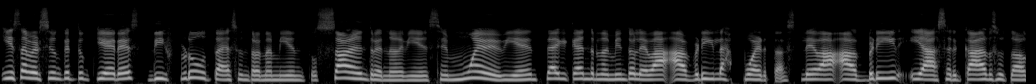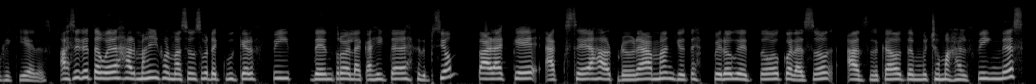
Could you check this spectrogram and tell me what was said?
y esa versión que tú quieres disfruta de su entrenamiento, sabe entrenar bien, se mueve bien, sabe que cada entrenamiento le va a abrir las puertas, le va a abrir y a acercar al resultado que quieres. Así que te voy a dejar más información sobre Quicker Fit dentro de la cajita de descripción para que accedas al programa. Yo te espero de todo corazón acercándote mucho más al fitness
